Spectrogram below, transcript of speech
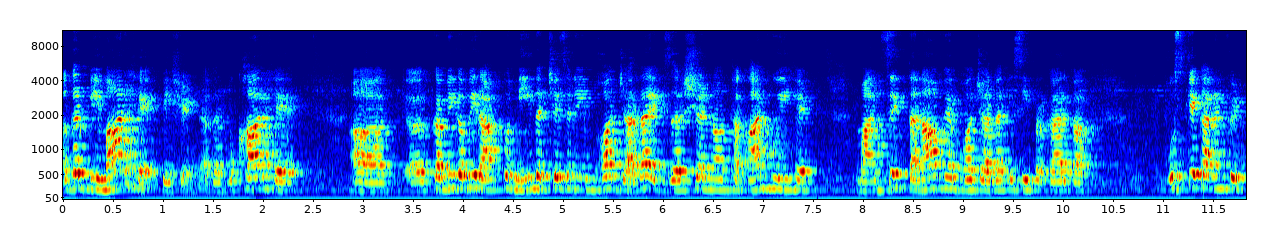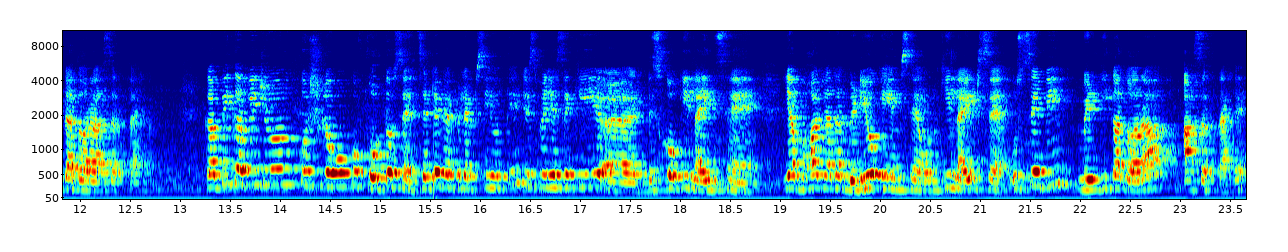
अगर बीमार है पेशेंट अगर बुखार है आ, कभी कभी रात को नींद अच्छे से नहीं बहुत ज़्यादा एग्जर्शन और थकान हुई है मानसिक तनाव है बहुत ज़्यादा किसी प्रकार का उसके कारण फिट का दौरा आ सकता है। कभी कभी जो कुछ लोगों को फ़ोटो सेंसिटिव एपिलेप्सी होती है, जिसमें जैसे कि डिस्को की लाइट्स हैं या बहुत ज़्यादा वीडियो गेम्स हैं, उनकी लाइट्स हैं, उससे भी मिर्गी का दौरा आ सकता है।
